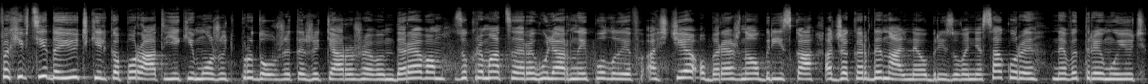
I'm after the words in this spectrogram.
Фахівці дають кілька порад, які можуть продовжити життя рожевим деревам. Зокрема, це регулярний полив, а ще обережна обрізка, адже кардинальне обрізування сакури не витримують.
